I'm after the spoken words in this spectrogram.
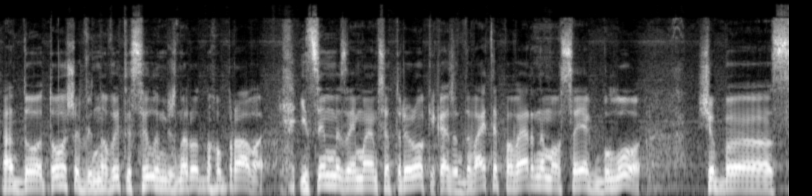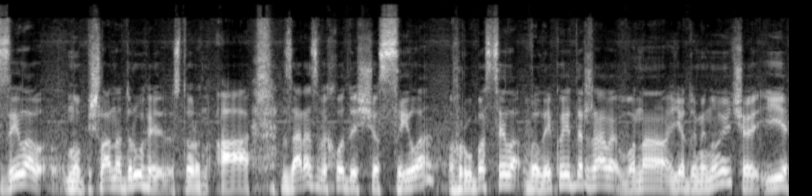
а до того, щоб відновити силу міжнародного права. І цим ми займаємося три роки. Кажемо, давайте повернемо все як було. Щоб е, сила ну, пішла на другу сторону. А зараз виходить, що сила, груба сила великої держави, вона є домінуючою і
